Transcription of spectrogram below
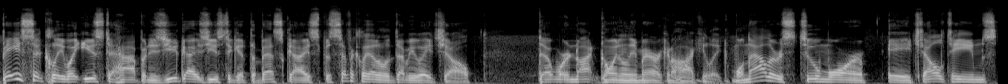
Basically, what used to happen is you guys used to get the best guys, specifically out of the WHL that were not going to the American Hockey League. Well, now there's two more AHL teams,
